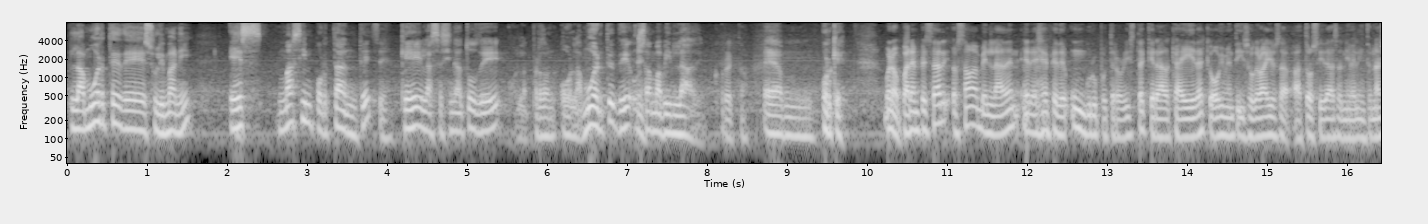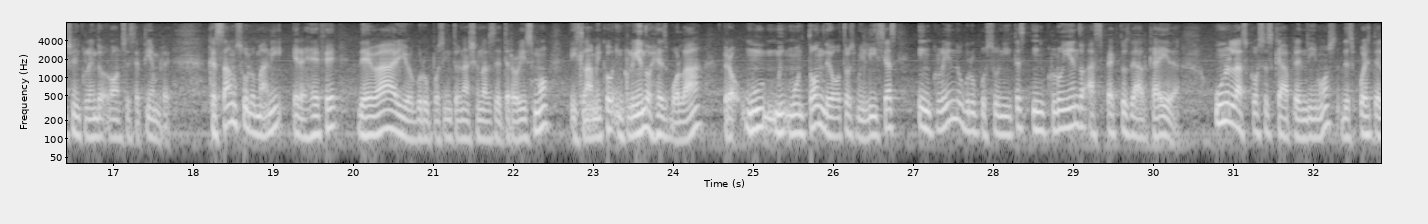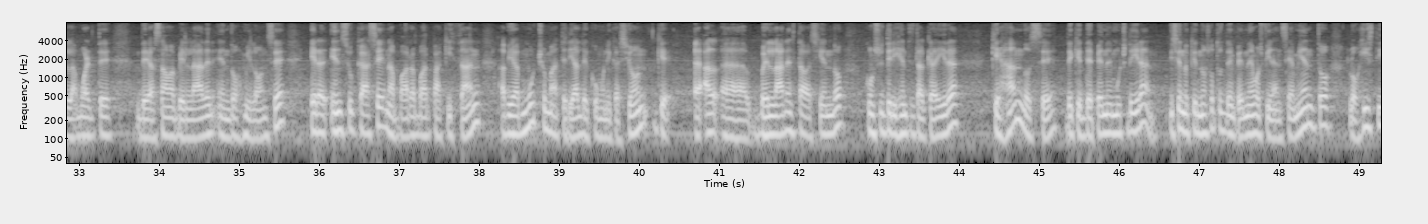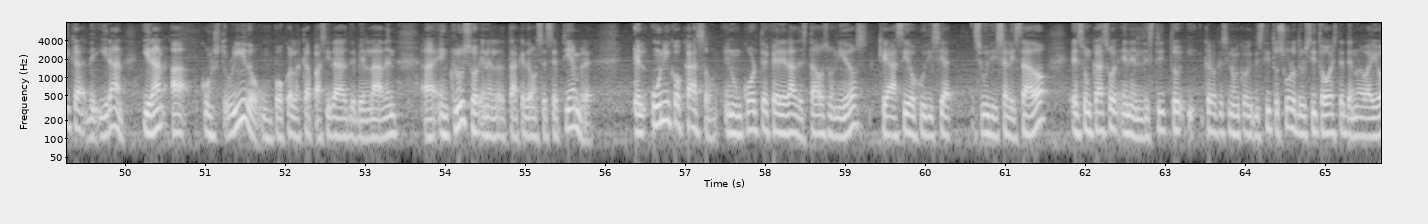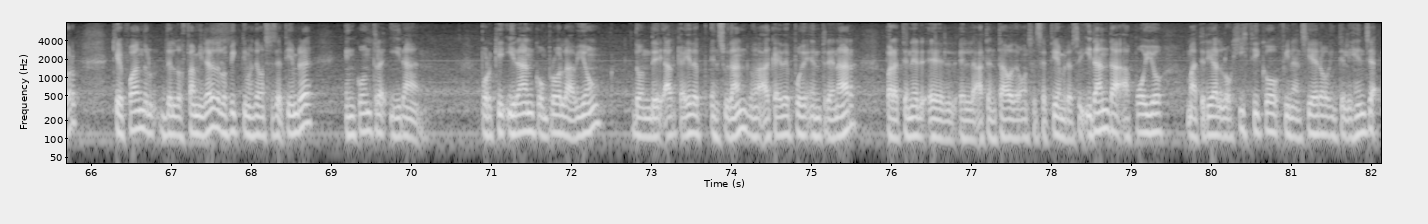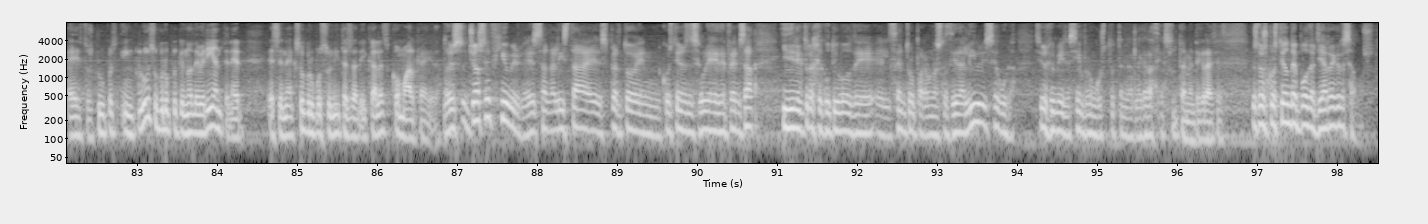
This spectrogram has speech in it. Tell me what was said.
la muerte de Soleimani es más importante que el asesinato de, o la, perdón, o la muerte de Osama Bin Laden. Correcto. Em, ¿Por qué? Bueno, para empezar, Osama Bin Laden era jefe de un grupo terrorista que era Al-Qaeda, que obviamente hizo varias atrocidades a nivel internacional, incluyendo el 11 de septiembre. Qasem Soleimani era jefe de varios grupos internacionales de terrorismo islámico, incluyendo Hezbollah, pero un, montón de otras milicias, incluyendo grupos sunitas, incluyendo aspectos de Al-Qaeda. Una de las cosas que aprendimos después de la muerte de Osama Bin Laden en 2011 era en su casa en Abbottabad, Pakistán, había mucho material de comunicación que eh, eh, Bin Laden estaba haciendo con sus dirigentes de Al-Qaeda quejándose de que dependen mucho de Irán, diciendo que nosotros dependemos financiamiento, logística de Irán. Irán ha construido un poco las capacidades de Bin Laden, eh, incluso en el ataque de 11 de septiembre. El único caso en un corte federal de Estados Unidos que ha sido judicial, judicializado. Es un caso en el distrito, creo que si no me distrito sur o distrito oeste de Nueva York, que fue de los familiares de las víctimas de 11 de septiembre en contra Irán, porque Irán compró el avión donde Al-Qaeda en Sudán, Al-Qaeda puede entrenar para tener el, el atentado de 11 de septiembre. O sea, Irán da apoyo material logístico, financiero, inteligencia a estos grupos, incluso grupos que no deberían tener ese nexo, grupos sunitas radicales como Al-Qaeda. Entonces, Joseph Huber es analista experto en cuestiones de seguridad y defensa y director ejecutivo del Centro para una Sociedad Libre y Segura. Señor Huber, siempre un gusto tenerle. Gracias. Absolutamente, gracias. Esto es cuestión de poder, ya regresamos.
